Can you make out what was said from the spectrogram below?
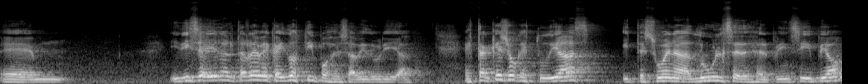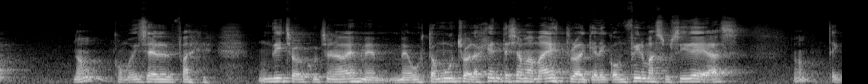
Em, y dice ahí el Alterrebe que hay dos tipos de sabiduría. Está aquello que estudias y te suena dulce desde el principio, ¿no? Como dice el, un dicho que escuché una vez, me, gustó mucho, la gente llama maestro al que le confirma sus ideas, ¿no? te,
